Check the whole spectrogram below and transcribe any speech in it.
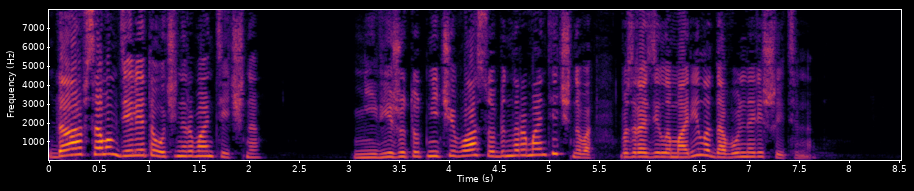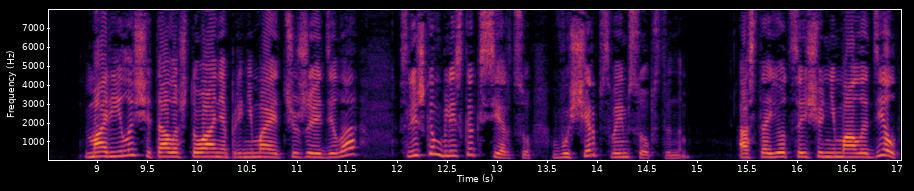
Да, в самом деле это очень романтично. «Не вижу тут ничего особенно романтичного», — возразила Марила довольно решительно. Марила считала, что Аня принимает чужие дела слишком близко к сердцу, в ущерб своим собственным. Остается еще немало дел,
